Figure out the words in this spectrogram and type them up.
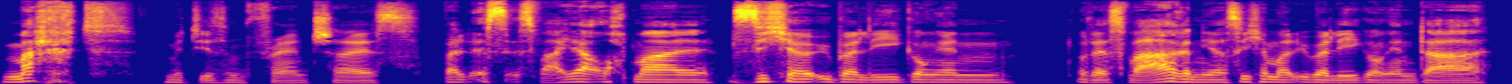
macht mit diesem Franchise. Weil es, es war ja auch mal sicher Überlegungen, oder es waren ja sicher mal Überlegungen da,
